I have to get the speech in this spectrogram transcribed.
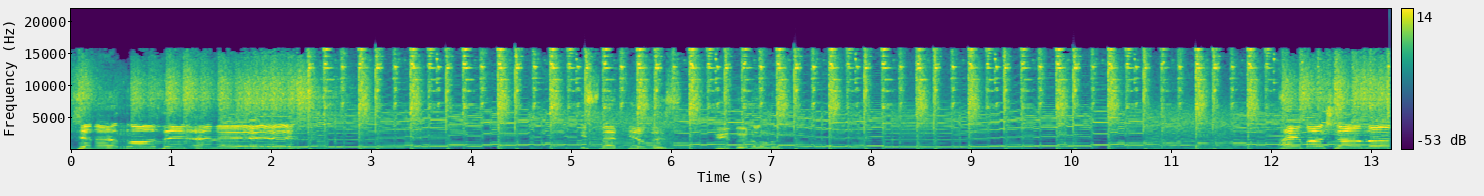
emmişine roze. İsmet Yıldız, düğün böyle olur. Hey maşallah.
